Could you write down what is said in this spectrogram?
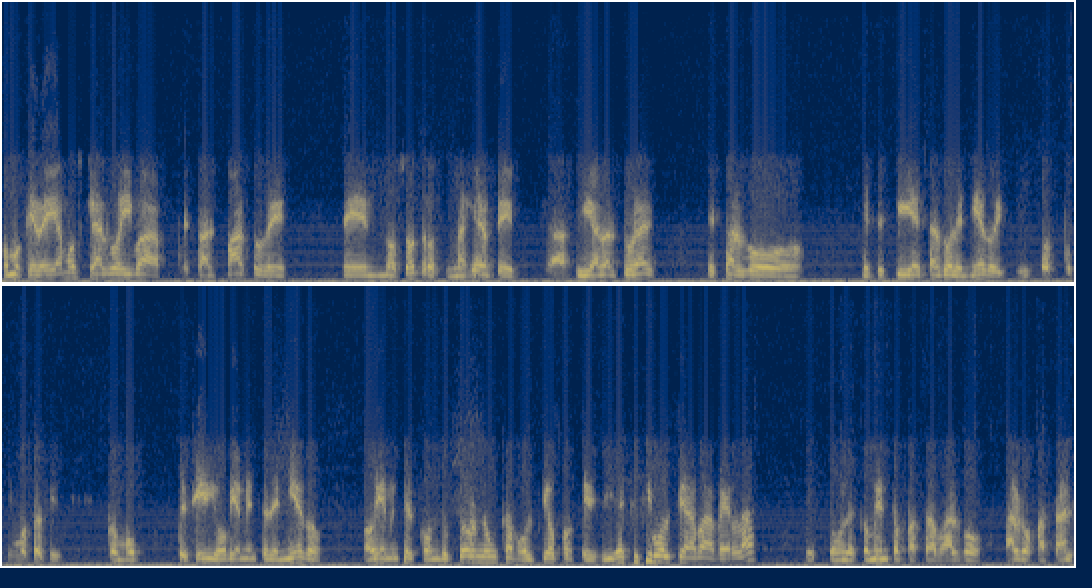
como que veíamos que algo iba pues al paso de, nosotros. Imagínate, así a la altura es, algo, ese sí es algo de miedo y nos pusimos así como, pues sí, obviamente de miedo. Obviamente el conductor nunca volteó porque dice que si volteaba a verla, pues, como les comento, pasaba algo, algo fatal.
